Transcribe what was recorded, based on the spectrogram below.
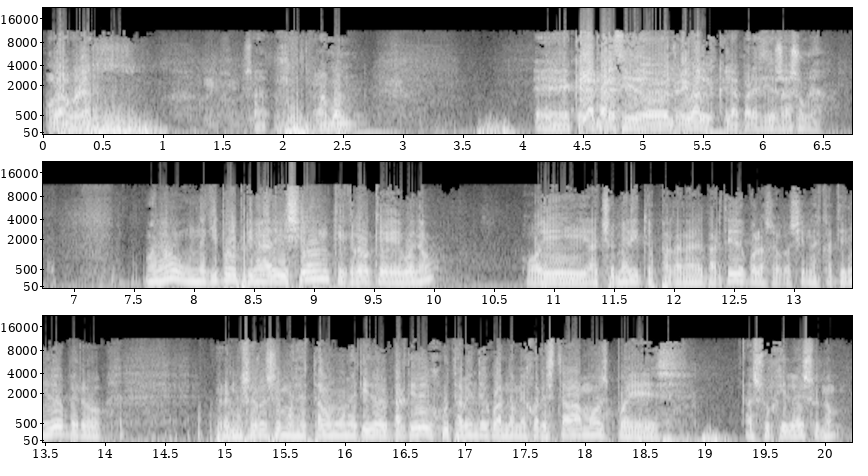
Hola, buenas. O sea, Ramón, eh, ¿qué le ha parecido el rival? ¿Qué le ha parecido Sasuna? Bueno, un equipo de primera división que creo que, bueno, hoy ha hecho méritos para ganar el partido por las ocasiones que ha tenido, pero, pero nosotros hemos estado muy metidos en el partido y justamente cuando mejor estábamos, pues ha surgido eso, ¿no?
